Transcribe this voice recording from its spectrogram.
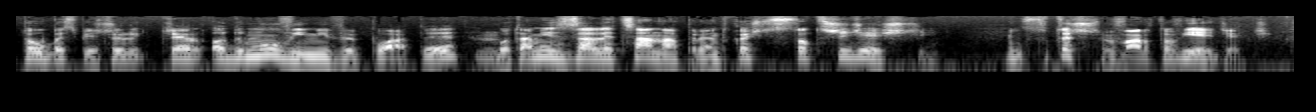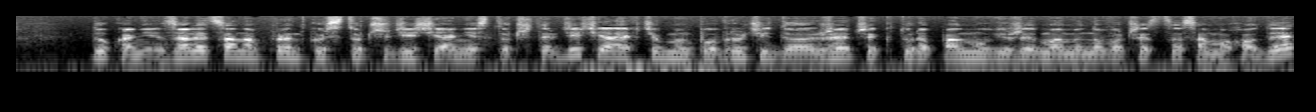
to ubezpieczyciel odmówi mi wypłaty, Mhm. bo tam jest zalecana prędkość 130. Więc to też warto wiedzieć. Dokładnie. Zalecana prędkość 130, a nie 140, ale ja chciałbym powrócić do rzeczy, które pan mówił, że mamy nowoczesne samochody.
